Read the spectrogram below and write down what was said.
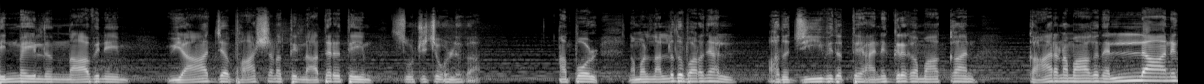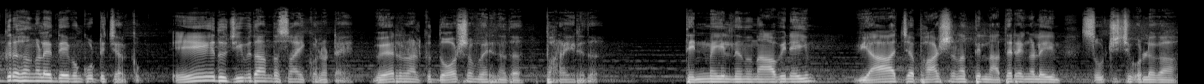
തിന്മയിൽ നിന്ന് നാവിനെയും വ്യാജ ഭാഷണത്തിൽ അതരത്തെയും സൂക്ഷിച്ചുകൊള്ളുക. അപ്പോൾ നമ്മൾ നല്ലത് പറഞ്ഞാൽ അത് ജീവിതത്തെ അനുഗ്രഹമാക്കാൻ കാരണമാകുന്ന എല്ലാ അനുഗ്രഹങ്ങളെയും ദൈവം കൂട്ടിച്ചേർക്കും. ഏതു ജീവിതാന്തസ്സായിക്കൊള്ളട്ടെ വേറൊരാൾക്ക് ദോഷം വരുന്നത് പറയരുത്. തിന്മയിൽ നിന്ന് നാവിനെയും വ്യാജ ഭാഷണത്തിൽ അതരങ്ങളെയും സൂക്ഷിച്ചുകൊള്ളുക.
